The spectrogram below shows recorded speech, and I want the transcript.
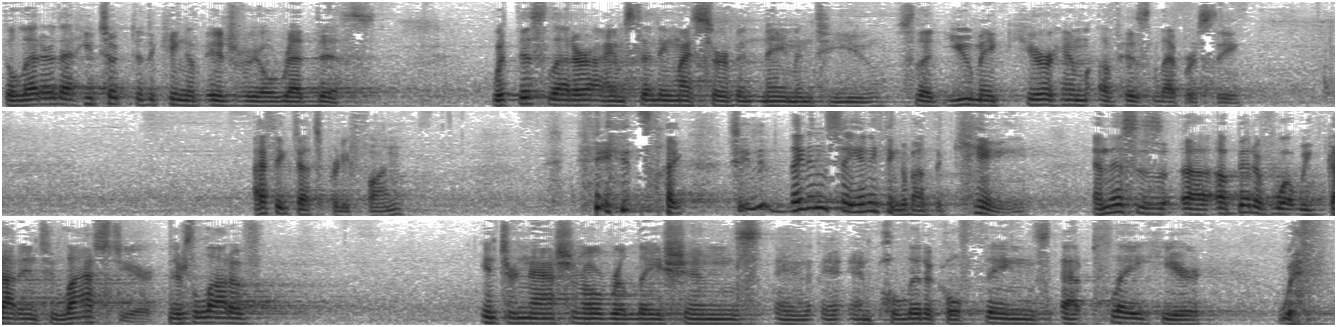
The letter that he took to the king of Israel read this With this letter I am sending my servant Naaman to you, so that you may cure him of his leprosy. I think that's pretty fun. it's like, they didn't say anything about the king. And this is a, a bit of what we got into last year. There's a lot of international relations and, and, and political things at play here with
